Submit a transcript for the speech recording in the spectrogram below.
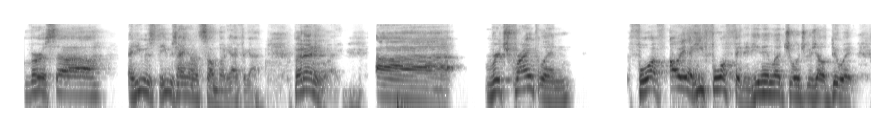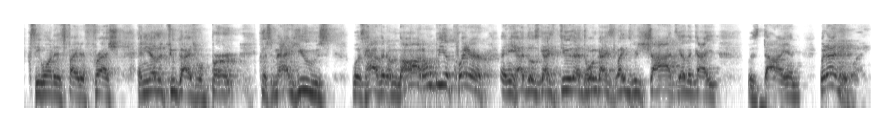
versus, uh, and he was he was hanging on somebody, I forgot. But anyway, uh, Rich Franklin for oh yeah, he forfeited. He didn't let George Gurgel do it because he wanted his fighter fresh, and the other two guys were burnt because Matt Hughes was having him. No, don't be a quitter, and he had those guys do that. The one guy's legs were shot, the other guy was dying. But anyway,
